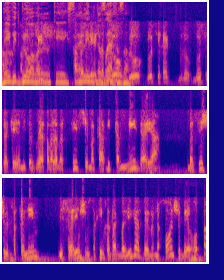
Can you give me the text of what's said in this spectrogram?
דיוויד בלו, אבל כישראלי מתאזרח חזר. בלו שיחק מתאזרח, אבל הבסיס של מכבי תמיד היה בסיס של שחקנים ישראלים שמשחקים חזק בליגה, ונכון שבאירופה,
